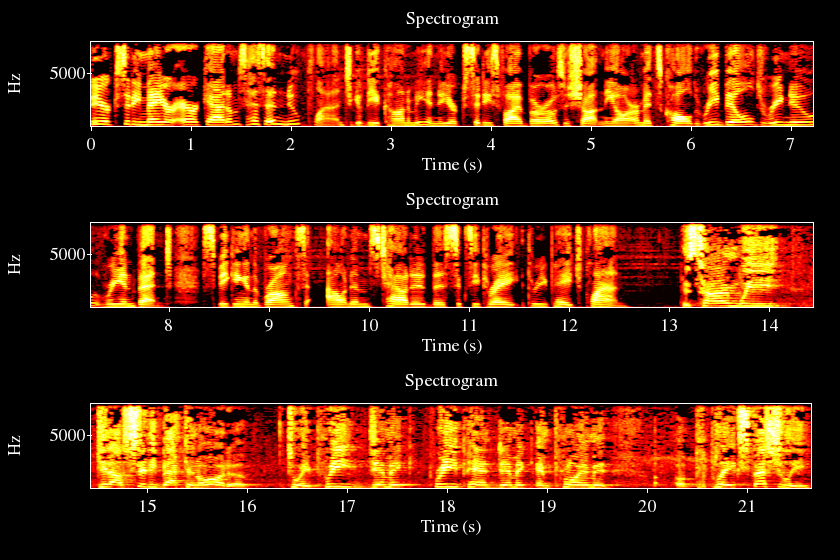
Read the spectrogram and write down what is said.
New York City Mayor Eric Adams has a new plan to give the economy in New York City's five boroughs a shot in the arm. It's called Rebuild, Renew, Reinvent. Speaking in the Bronx, Adams touted the 63 page plan. It's time we get our city back in order to a pre-demic, pre-pandemic employment uh, play, especially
